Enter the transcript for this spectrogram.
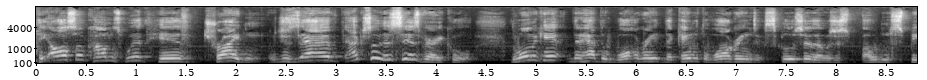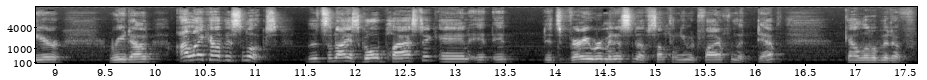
He also comes with his trident, which is uh, actually this is very cool. The one that, came, that had the Walgreens that came with the Walgreens exclusive that was just Odin's spear redone. I like how this looks. It's a nice gold plastic and it, it it's very reminiscent of something you would find from the depth. Got a little bit of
